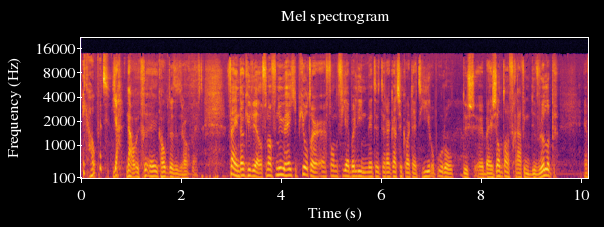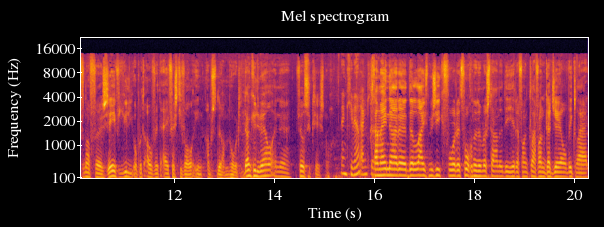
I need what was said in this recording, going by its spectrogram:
Ik hoop het. Ja, nou, ik, ik, hoop dat het droog blijft. Fijn, dank jullie wel. Vanaf nu heet je Piotr van Via Berlin met het Ragazzi Quartet hier op Oerol. Dus bij zandafgraving De Wulp. En vanaf uh, 7 juli op het Over het Ei Festival in Amsterdam-Noord. Dank jullie wel en uh, veel succes nog. Dank je wel. Gaan wij naar uh, de live muziek voor het volgende nummer staan. De heren van Klavan Gagel, weer klaar.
